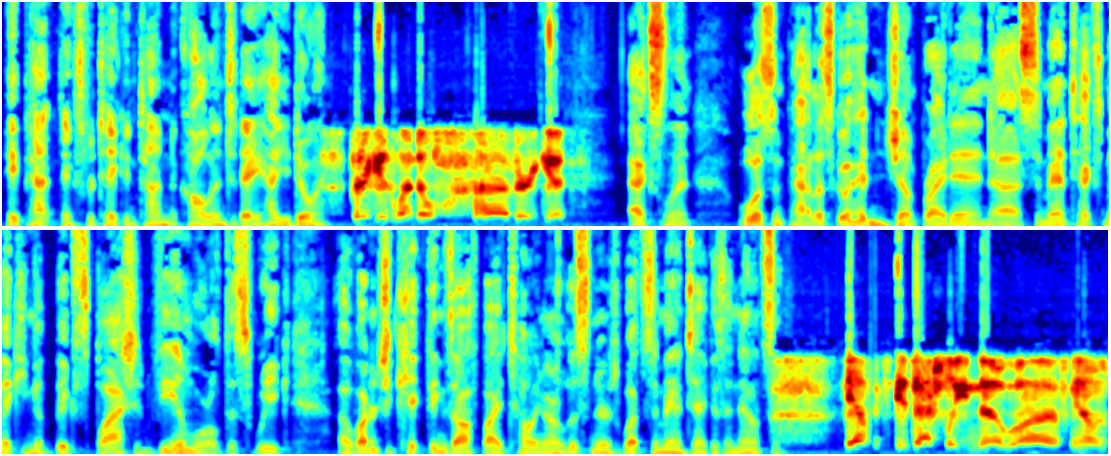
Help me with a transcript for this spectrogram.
Hey, Pat, thanks for taking time to call in today. How you doing? Very good, Wendell. Uh, very good. Excellent. Well, listen, Pat, let's go ahead and jump right in. Uh, Symantec's making a big splash at VMworld this week. Uh, why don't you kick things off by telling our listeners what Symantec is announcing? Yeah, it's actually no uh, you know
